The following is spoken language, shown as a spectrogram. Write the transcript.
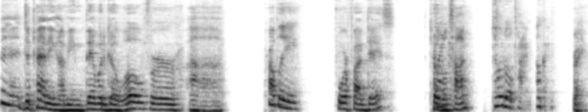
Eh, depending, I mean, they would go over uh, probably four or five days total Like- time. Total time. Okay. Right.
